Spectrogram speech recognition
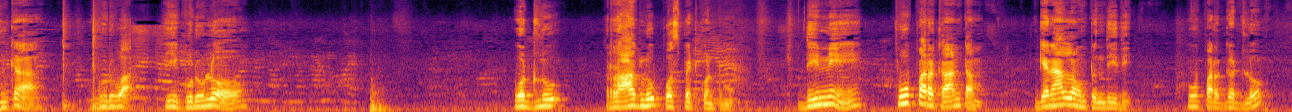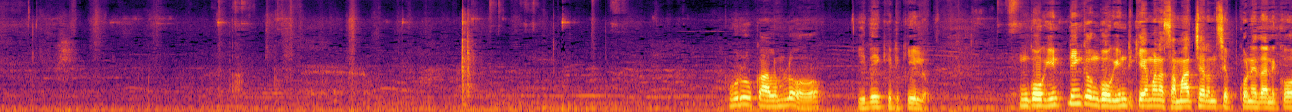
ఇంకా గుడువ ఈ గుడువులో వడ్లు రాగులు పోసి పెట్టుకుంటాము దీన్ని పూపరక అంటాం. గెనాల్లో ఉంటుంది ఇది. పూపరగడ్లు. పూర్వకాలంలో ఇదే కిటికీలు. ఇంకొక ఇంటిని ఇంకా ఇంకొక ఇంటికి ఏమైనా సమాచారం చెప్పుకునేదానికో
